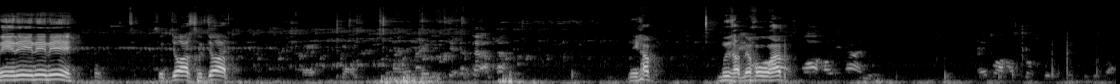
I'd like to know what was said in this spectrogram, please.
นี่นี่นี่นี่สุดยอดสุดยอด นี่ครับ มือขับแมคโครครับพ่อเขาที่บ้าดูไอ้พ่อเขาต้องขุดดีกว่า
